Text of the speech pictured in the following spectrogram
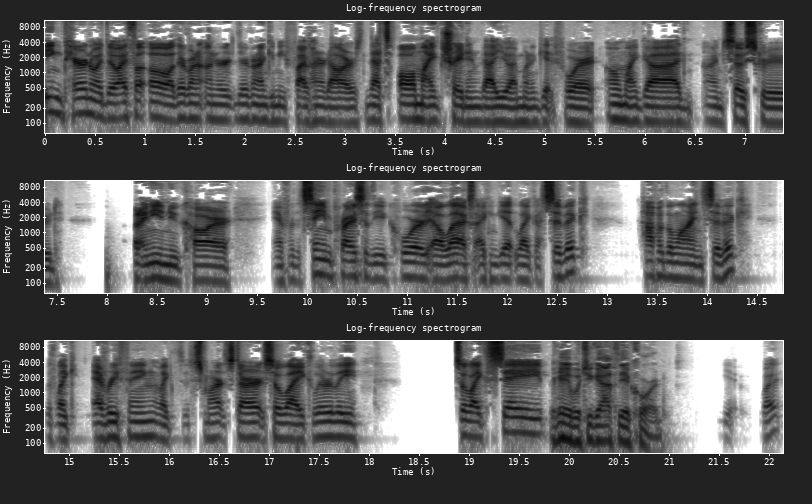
being paranoid though, I thought, oh, they're going to under, they're going to give me five hundred dollars. That's all my trade-in value I'm going to get for it. Oh my god, I'm so screwed. But I need a new car, and for the same price of the Accord LX, I can get like a Civic, top of the line Civic with like everything, like the Smart Start. So like literally, so like say Okay, but you got the Accord. Yeah. What?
